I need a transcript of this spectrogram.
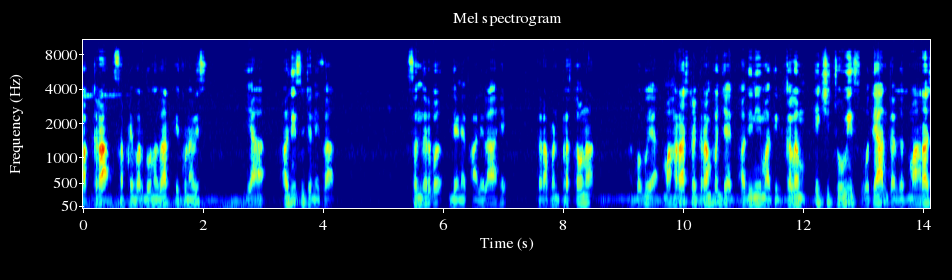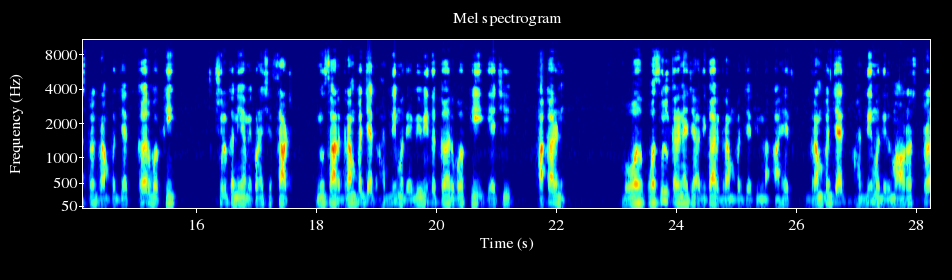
अकरा सप्टेंबर दोन हजार एकोणावीस या अधिसूचनेचा संदर्भ देण्यात आलेला आहे. तर आपण प्रस्तावना बघूया. महाराष्ट्र ग्रामपंचायत अधिनियमातील कलम एकशे चोवीस व त्या अंतर्गत महाराष्ट्र ग्रामपंचायत कर व फी शुल्क नियम एकोणीसशे साठ नुसार ग्रामपंचायत हद्दीमध्ये विविध कर व फी याची आकारणी व वसूल करण्याचे अधिकार ग्रामपंचायतींना आहेत. ग्रामपंचायत हद्दीमधील महाराष्ट्र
